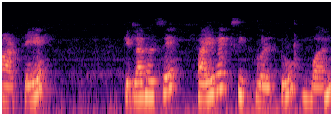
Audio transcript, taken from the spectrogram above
માટે કેટલા થશે? Five x equal to one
